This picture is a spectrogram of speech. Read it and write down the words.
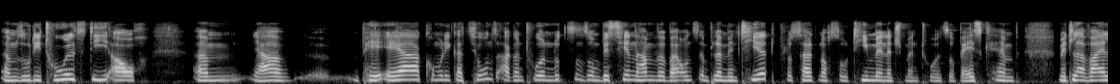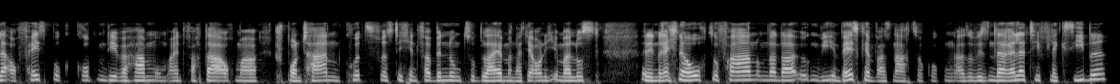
ähm, so die Tools, die auch ähm, ja, PR, Kommunikationsagenturen nutzen so ein bisschen, haben wir bei uns implementiert, plus halt noch so Teammanagement-Tools, so Basecamp, mittlerweile auch Facebook-Gruppen, die wir haben, um einfach da auch mal spontan und kurzfristig in Verbindung zu bleiben. Man hat ja auch nicht immer Lust, den Rechner hochzufahren, um dann da irgendwie im Basecamp was nachzugucken. Also wir sind da relativ flexibel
